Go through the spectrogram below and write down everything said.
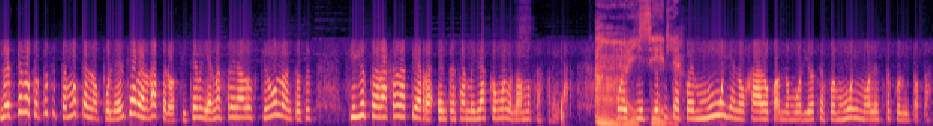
No es que nosotros estemos en la opulencia, ¿verdad? Pero sí se veían más fregados que uno. Entonces, si ellos trabajan la tierra entre familia, ¿cómo nos vamos a fregar? pues Ay, mi tío sí se fue muy enojado cuando murió, se fue muy molesto con mi papá.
